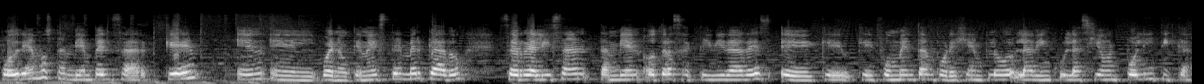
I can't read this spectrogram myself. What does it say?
Podríamos también pensar que en, el, bueno, que en este mercado se realizan también otras actividades eh, que, fomentan, por ejemplo, la vinculación política.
